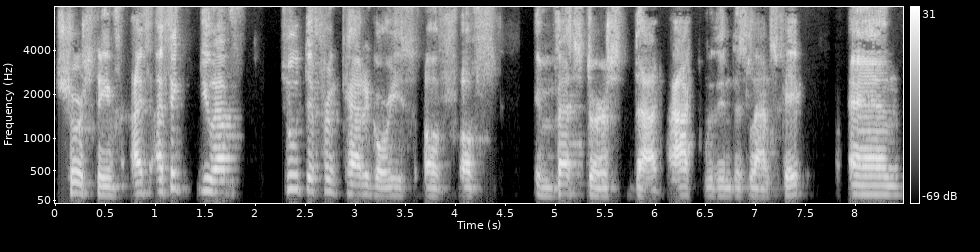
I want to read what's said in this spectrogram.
Sure, Steve. I, th- I think you have two different categories of, of investors that act within this landscape, and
